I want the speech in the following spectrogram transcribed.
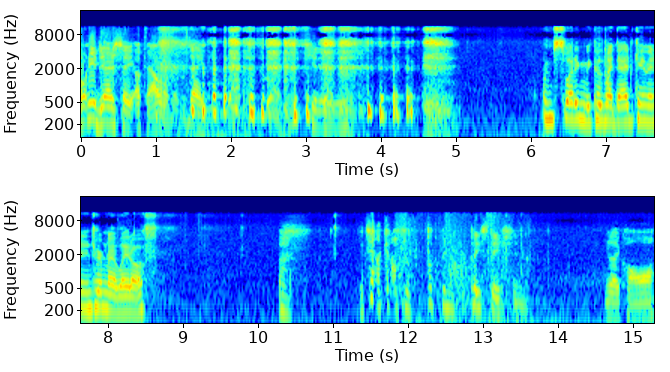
Don't you dare say. Okay, I don't want to say. kidding me? I'm sweating because my dad came in and turned my light off. Like, "Sal, get off the flipping PlayStation. You're like, huh?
